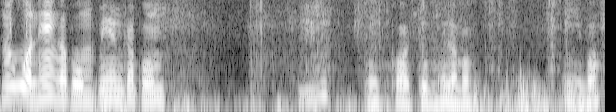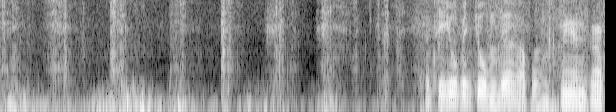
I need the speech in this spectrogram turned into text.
เนื้ออ้วนแห้งครับผมแมนครับผมนี่พ่อจุ่มเพิ่นแล้วบ่นี่บ่ มันจะอยู่เป็นจุ่มเด้อครับผมแมนครับ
